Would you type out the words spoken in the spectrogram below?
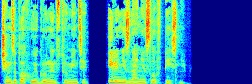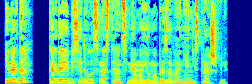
чем за плохую игру на инструменте или незнание слов песни. Иногда, когда я беседовала с иностранцами о моем образовании, они спрашивали,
